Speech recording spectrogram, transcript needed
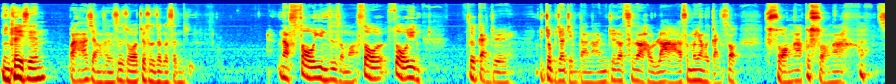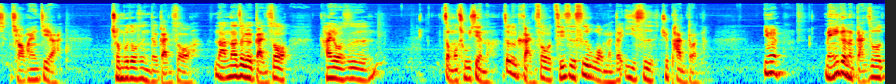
你可以先把它想成是说，就是这个身体。那受孕是什么？受受孕，这个感觉就比较简单啦。你觉得吃到好辣啊？什么样的感受？爽啊，不爽啊？桥牌界，全部都是你的感受。那那这个感受，它又是怎么出现呢？这个感受其实是我们的意识去判断的，因为每一个人的感受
